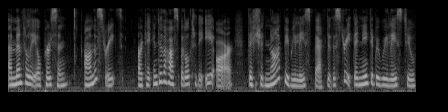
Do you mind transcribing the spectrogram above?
a mentally ill person on the streets are taken to the hospital to the ER. They should not be released back to the street. They need to be released to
